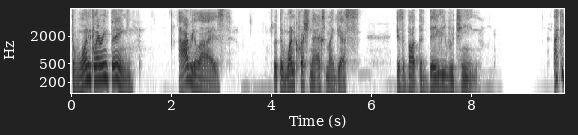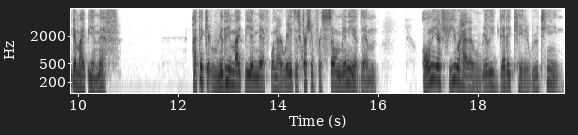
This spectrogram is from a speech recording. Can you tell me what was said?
The one glaring thing I realized with the one question I asked my guests is about the daily routine. I think it might be a myth. I think it really might be a myth. When I raised this question for so many of them, only a few had a really dedicated routine.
